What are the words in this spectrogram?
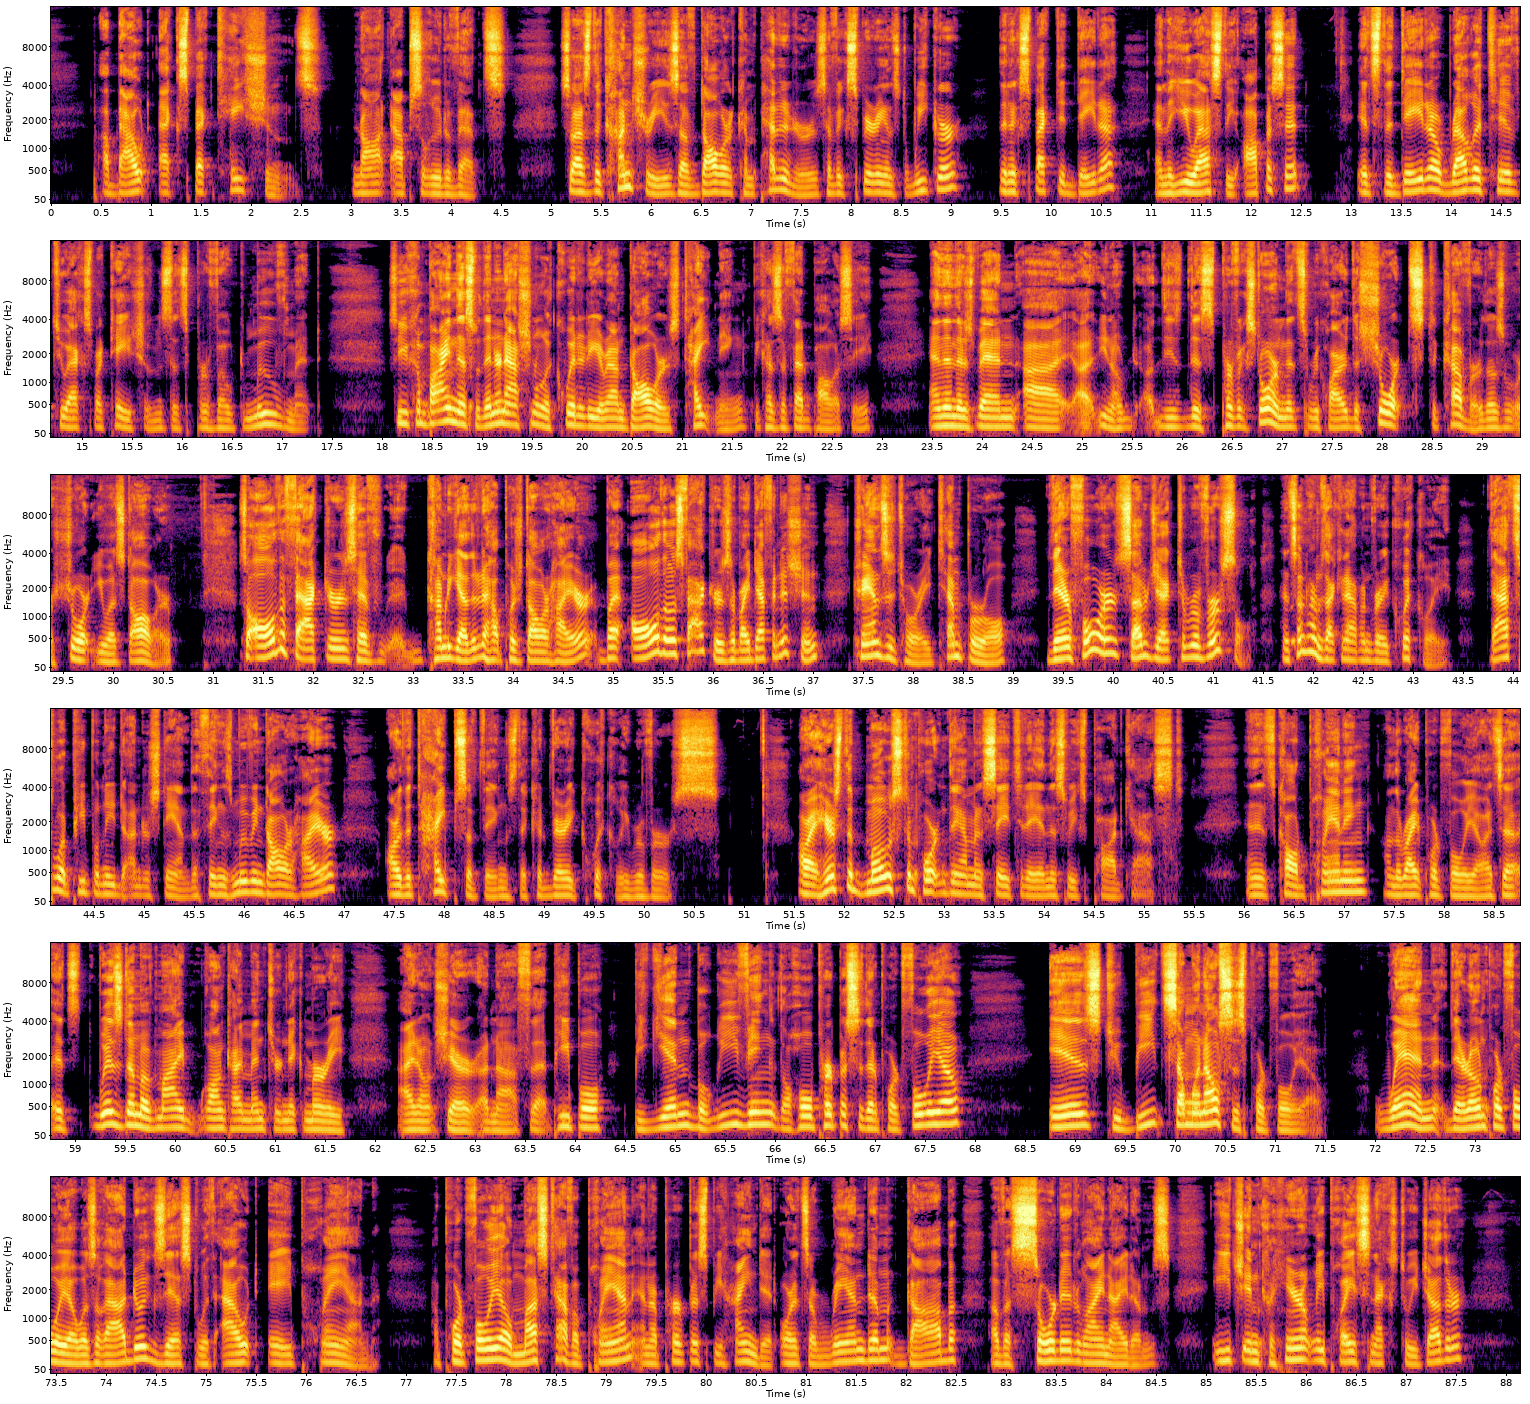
about expectations, not absolute events. So, as the countries of dollar competitors have experienced weaker than expected data, and the US the opposite, it's the data relative to expectations that's provoked movement. So, you combine this with international liquidity around dollars tightening because of Fed policy, and then there's been, uh, uh, you know, these, this perfect storm that's required the shorts to cover. Those who were short U.S. dollar. So all the factors have uh, come together to help push dollar higher, but all those factors are by definition transitory, temporal, therefore subject to reversal. And sometimes that can happen very quickly. That's what people need to understand. The things moving dollar higher are the types of things that could very quickly reverse. All right, here's the most important thing I'm going to say today in this week's podcast. And it's called planning on the right portfolio. It's a it's wisdom of my longtime mentor Nick Murray. I don't share enough that people begin believing the whole purpose of their portfolio is to beat someone else's portfolio when their own portfolio was allowed to exist without a plan. A portfolio must have a plan and a purpose behind it, or it's a random gob of assorted line items, each incoherently placed next to each other,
